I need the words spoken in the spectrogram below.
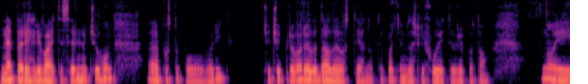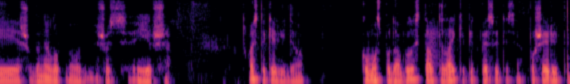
не перегрівайте сильно чугун, е, поступово варіть. Чуть-чуть приварили, дали остигнути, потім зашліфуєте вже потім. Ну і щоб не лопнуло щось гірше. Ось таке відео. Кому сподобалось, ставте лайки, підписуйтеся, поширюйте,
